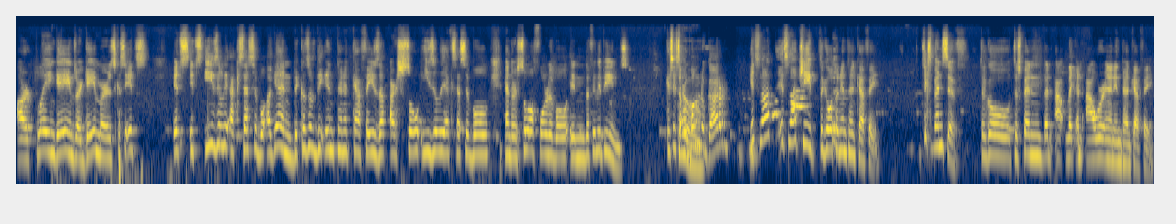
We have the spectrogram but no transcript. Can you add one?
are playing games or gamers kasi it's it's it's easily accessible again because of the internet cafes that are so easily accessible and are so affordable in the Philippines. Kasi sa True. ubang lugar, it's not it's not cheap to go to an internet cafe. It's expensive to go to spend an hou- like an hour in an internet cafe.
